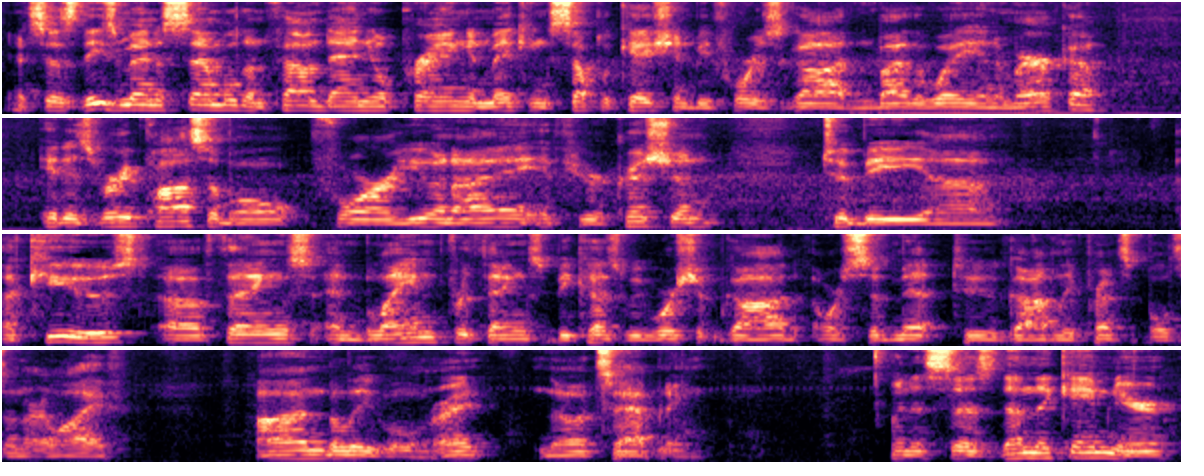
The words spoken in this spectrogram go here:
it says, These men assembled and found Daniel praying and making supplication before his God. And by the way, in America, it is very possible for you and I, if you're a Christian, to be uh, accused of things and blamed for things because we worship God or submit to godly principles in our life. Unbelievable, right? No, it's happening. And it says, Then they came near,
